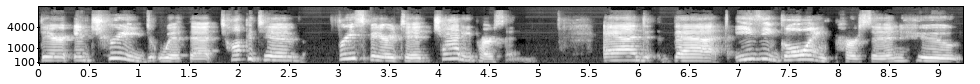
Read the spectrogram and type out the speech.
they're intrigued with that talkative, free spirited, chatty person. And that easygoing person who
